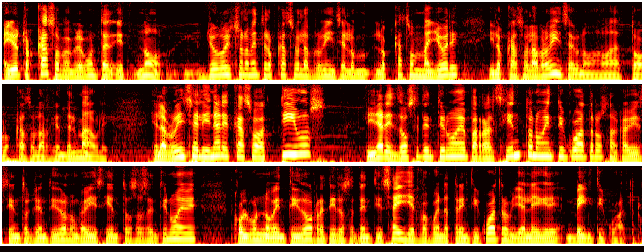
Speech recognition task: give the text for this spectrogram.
hay otros casos, me preguntan, eh, no, yo doy solamente los casos de la provincia, los, casos mayores y los casos de la provincia, que no vamos a dar todos los casos de la región del Maule. En la provincia de Linares, casos activos, Linares 279, Parral 194, San Javier 182, Longaví 169, Colbún 92, Retiro 76, Hierbas Buenas 34, Villalegre 24.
